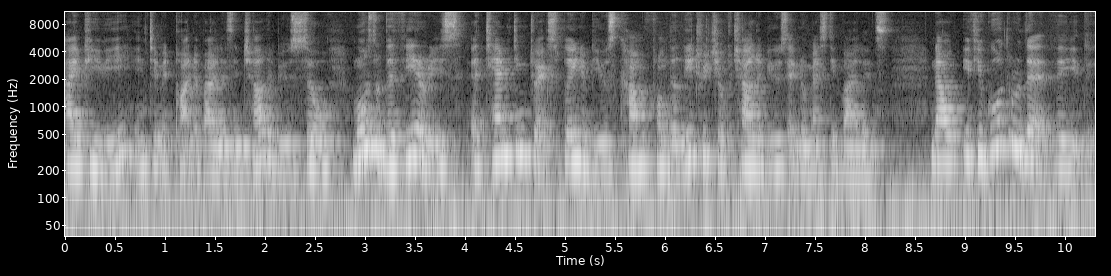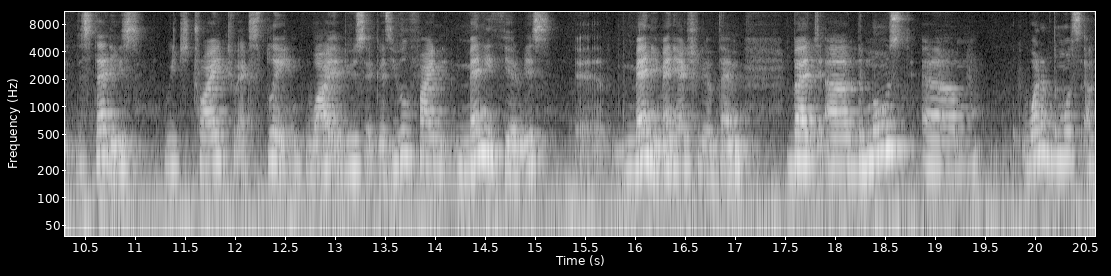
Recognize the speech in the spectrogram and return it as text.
IPV, intimate partner violence and child abuse. So most of the theories attempting to explain abuse come from the literature of child abuse and domestic violence. Now, if you go through the, the, the studies which try to explain why abuse occurs, you will find many theories, many, many actually of them, but uh, the most, um, one of the most uh,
